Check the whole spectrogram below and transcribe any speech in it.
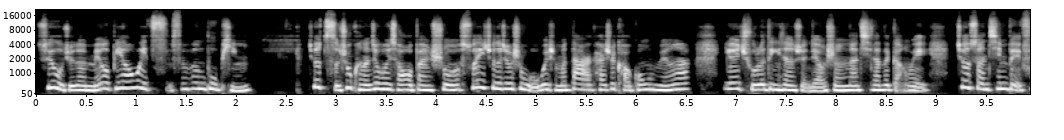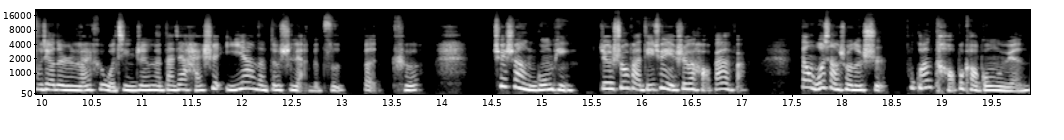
所以我觉得没有必要为此愤愤不平。就此处可能就会小伙伴说，所以这个就是我为什么大二开始考公务员啊？因为除了定向选调生，那其他的岗位，就算清北复交的人来和我竞争，那大家还是一样的，都是两个字：本科。确实很公平，这个说法的确也是个好办法。但我想说的是，不管考不考公务员，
